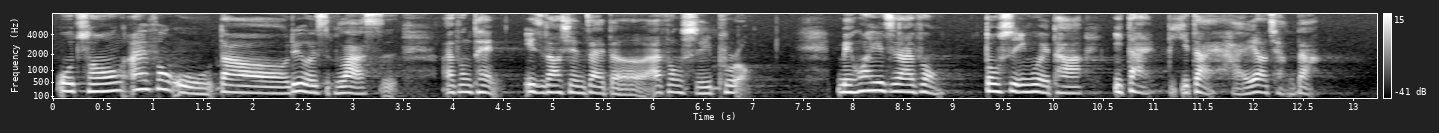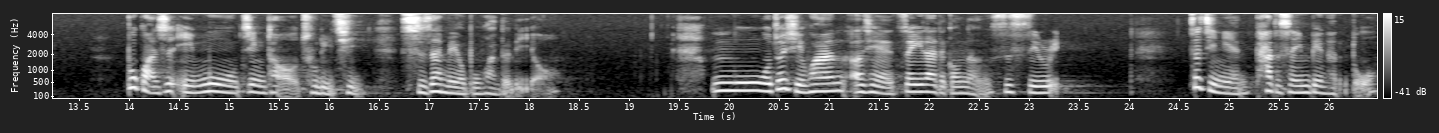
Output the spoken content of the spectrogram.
我从 iPhone 五到六 S Plus、iPhone Ten，一直到现在的 iPhone 十一 Pro，每换一支 iPhone，都是因为它一代比一代还要强大。不管是荧幕、镜头、处理器，实在没有不换的理由。嗯，我最喜欢，而且这一代的功能是 Siri。这几年它的声音变很多，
